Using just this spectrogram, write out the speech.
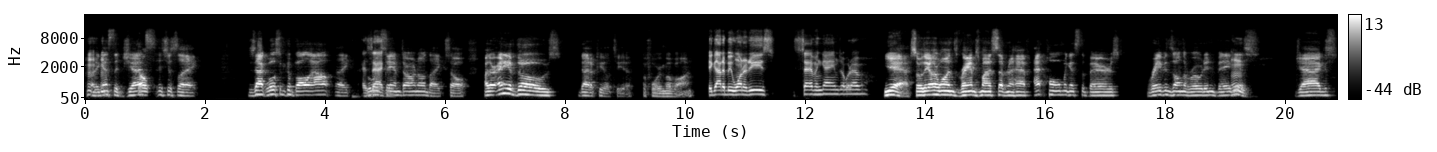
but against the Jets, it's just like Zach Wilson could ball out. Like Exactly. Sam Darnold? Like, so are there any of those that appeal to you before we move on? it got to be one of these seven games or whatever. Yeah. So the other ones, Rams minus seven and a half at home against the Bears, Ravens on the road in Vegas, Jags,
